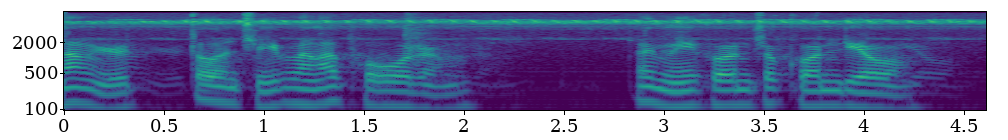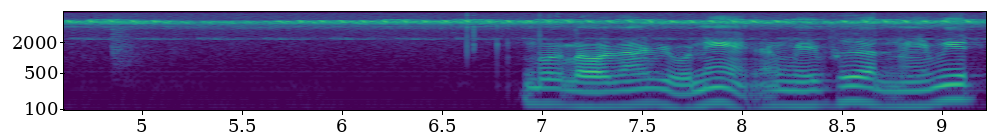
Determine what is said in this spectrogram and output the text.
นั่งอยู่ต้นสีพังโพธิ์ไม่มีคนสักคนเดียว พวกเรายังอยู่นี่ยังมีเพื่อนมีมิตร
